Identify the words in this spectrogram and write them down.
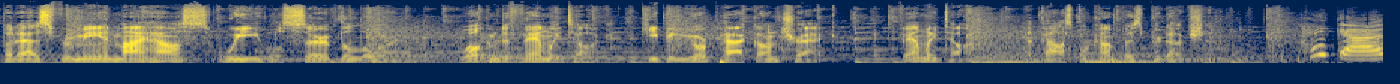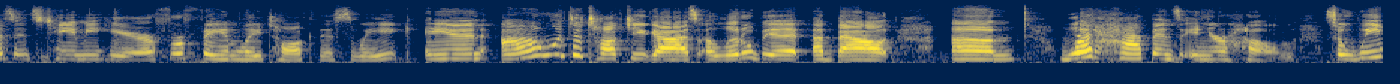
But as for me and my house, we will serve the Lord. Welcome to Family Talk, keeping your pack on track. Family Talk, a Gospel Compass production. Hey guys, it's Tammy here for Family Talk this week, and I want to talk to you guys a little bit about um, what happens in your home. So, we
